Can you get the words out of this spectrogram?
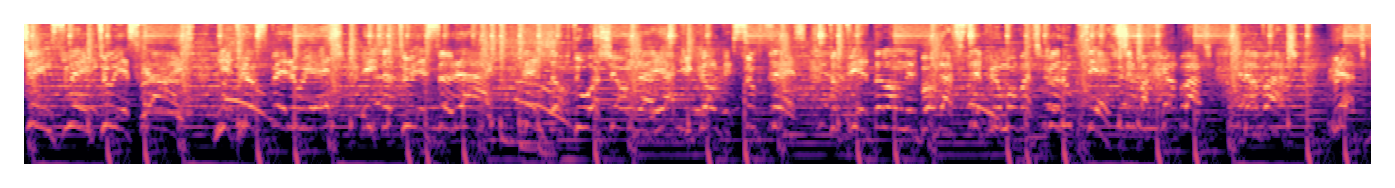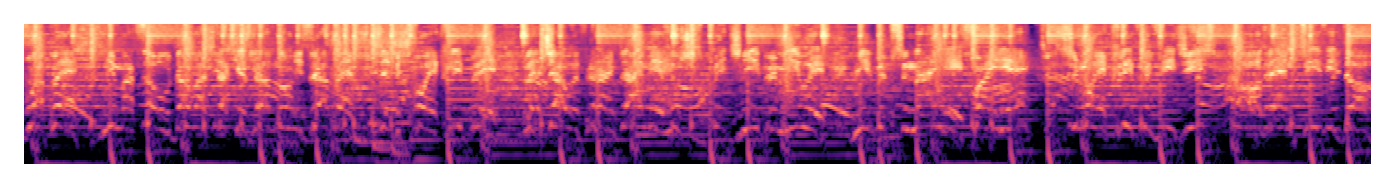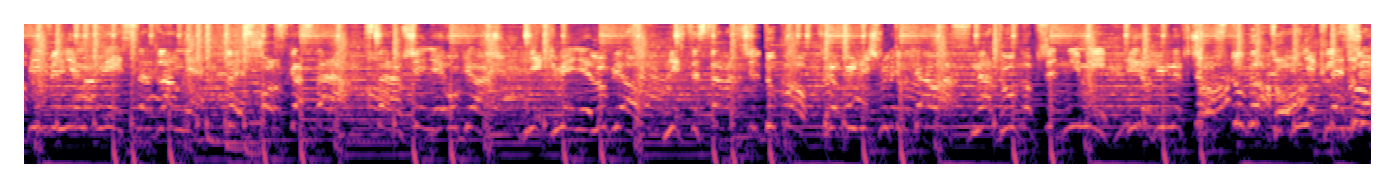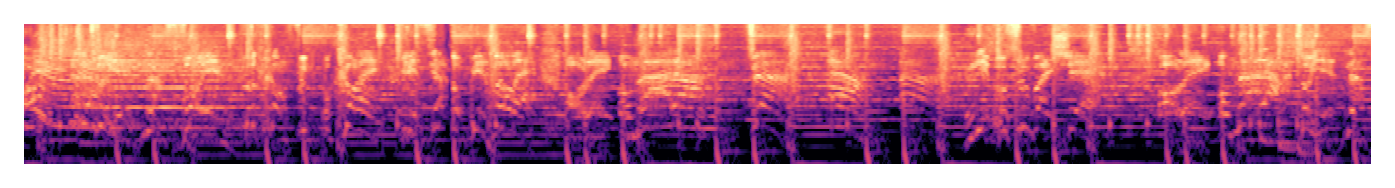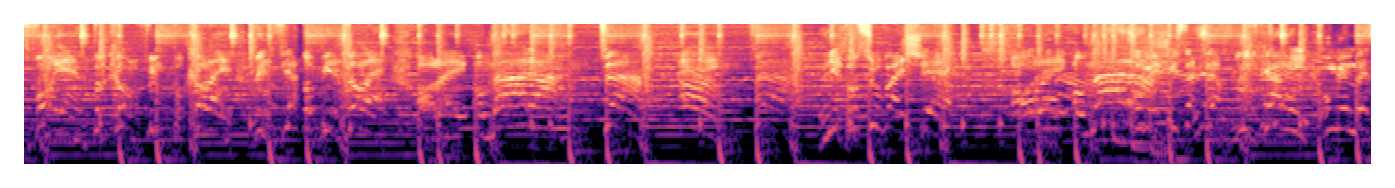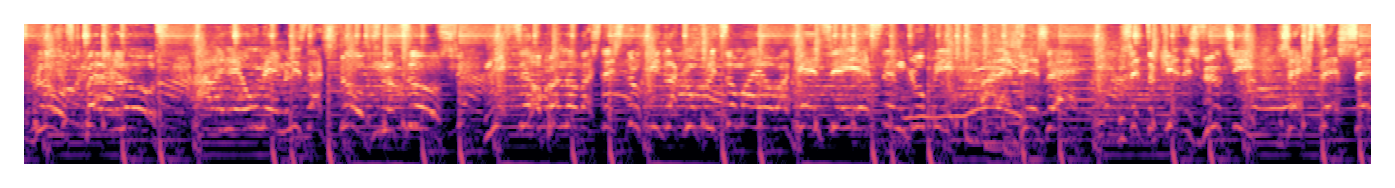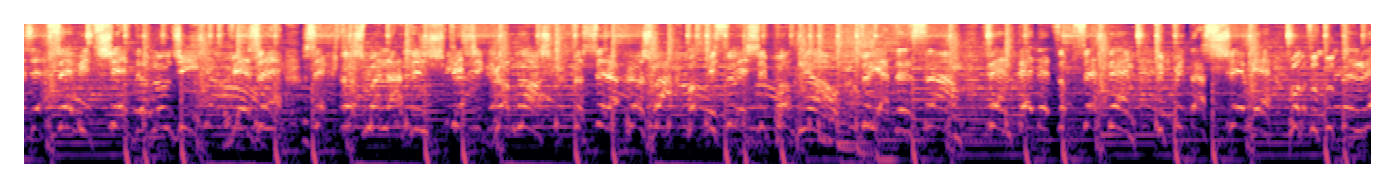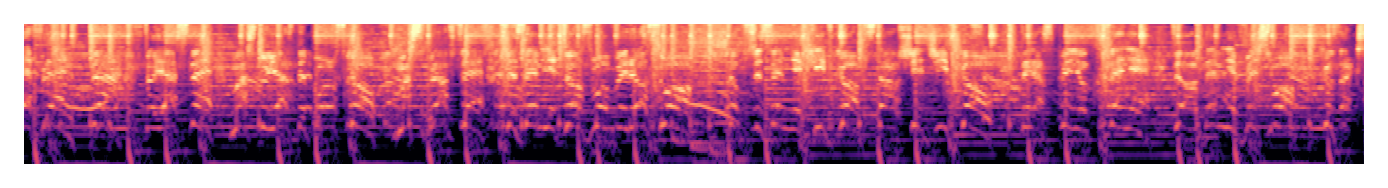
Czym złym tu jest hajs? Nie prosperujesz i to tu jest alright Ten to tu osiąga jakikolwiek sukces. To pierdolony bogacz chce promować korupcję. Trzeba chapać, dawać, brać w łapę. Nie ma co udawać, tak Robiliśmy tu hałas na długo przed nimi I robimy wciąż długo. I nie klęczymy opanować tej sztuki Dla kupli co mają agencję Jestem głupi, ale wierzę że to kiedyś wróci Że chcę szczerze przebić się do ludzi. Wierzę, że ktoś ma na tym świecie godność. To szczera prośba, podpisuję się pod nią. To ja ten sam, ten TD co przedtem. Ty pytasz siebie, po co tu ten refren? Tak, masz tu jazdę polską Masz sprawcę, przeze mnie to zło wyrosło. To przeze mnie hip-hop stał się dziwką. Teraz pieniądz w cenie, to ode mnie wyszło. Kozak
